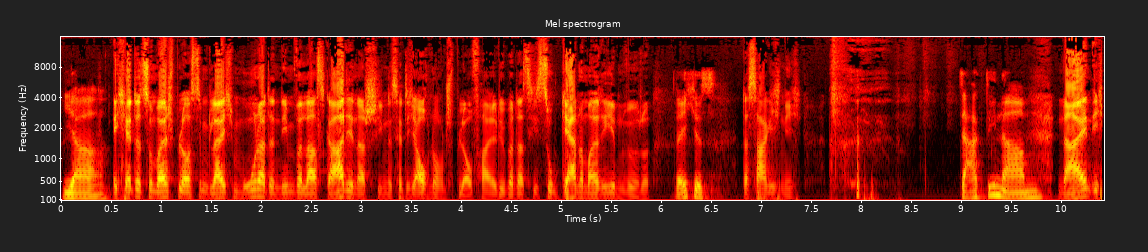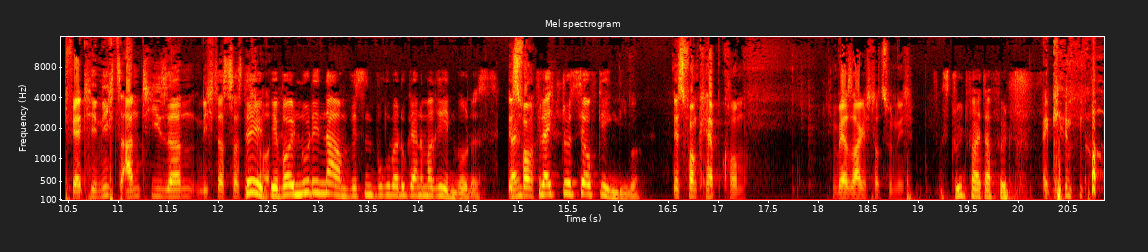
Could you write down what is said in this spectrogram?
ja. Ich hätte zum Beispiel aus dem gleichen Monat, in dem wir Last Guardian erschienen ist, hätte ich auch noch ein Spiel auf Halde, über das ich so gerne mal reden würde. Welches? Das sage ich nicht. Sag die Namen. Nein, ich werde hier nichts anteasern, nicht, dass das Phil, nicht. wir wollen nur den Namen wissen, worüber du gerne mal reden würdest. Dann von- vielleicht stößt ihr auf Gegenliebe. Ist von Capcom. Mehr sage ich dazu nicht. Street Fighter 5. Äh, Genau.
